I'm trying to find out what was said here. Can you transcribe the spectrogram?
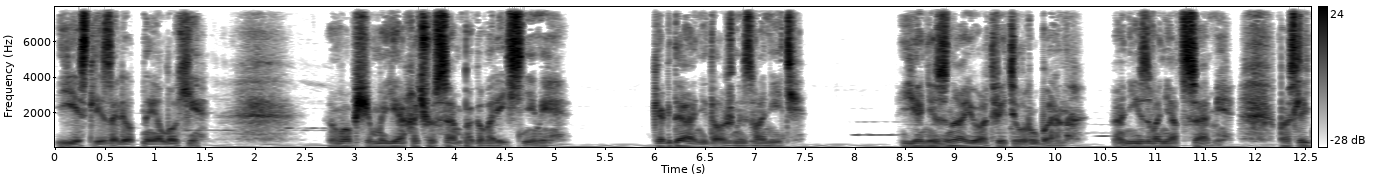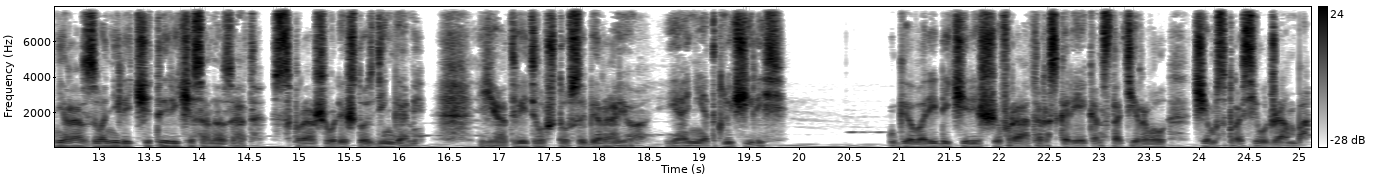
Если залетные лохи... В общем, я хочу сам поговорить с ними. Когда они должны звонить? «Я не знаю», — ответил Рубен. «Они звонят сами. Последний раз звонили четыре часа назад. Спрашивали, что с деньгами. Я ответил, что собираю, и они отключились». Говорили через шифратор, скорее констатировал, чем спросил Джамба.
